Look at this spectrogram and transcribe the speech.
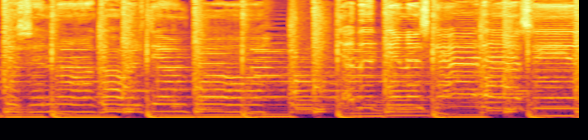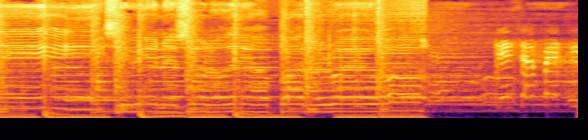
que se nos acaba el tiempo. Ya te tienes que decidir, si vienes solo deja para luego. ¿Quién sabe si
